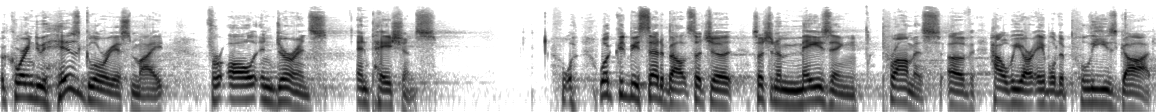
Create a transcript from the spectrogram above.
according to his glorious might, for all endurance and patience. What could be said about such, a, such an amazing promise of how we are able to please God?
